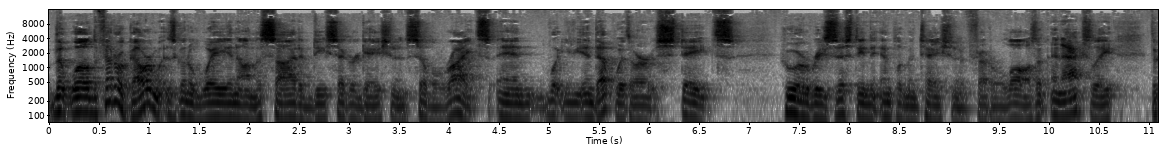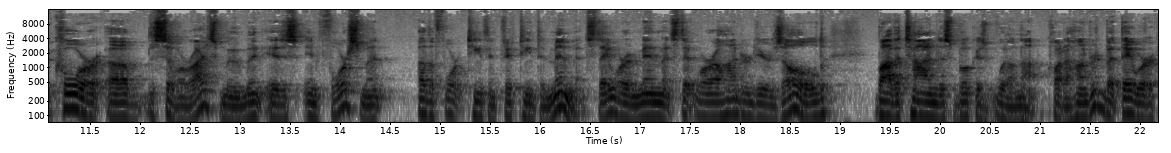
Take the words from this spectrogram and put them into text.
The, well, the federal government is going to weigh in on the side of desegregation and civil rights, and what you end up with are states who are resisting the implementation of federal laws. And, and actually, the core of the civil rights movement is enforcement of the 14th and 15th Amendments. They were amendments that were 100 years old by the time this book is, well, not quite 100, but they were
